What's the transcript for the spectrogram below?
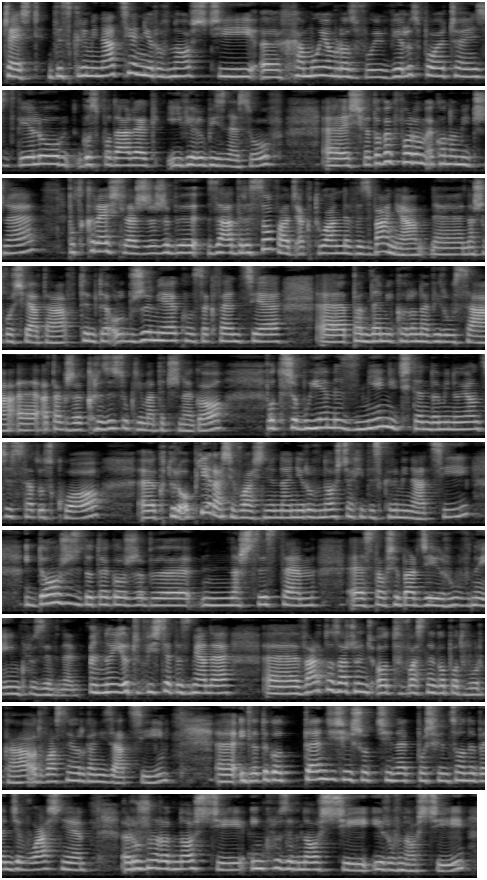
Cześć. Dyskryminacja, nierówności e, hamują rozwój wielu społeczeństw, wielu gospodarek i wielu biznesów. E, Światowe Forum Ekonomiczne podkreśla, że żeby zaadresować aktualne wyzwania e, naszego świata, w tym te olbrzymie konsekwencje pandemii koronawirusa, a także kryzysu klimatycznego, potrzebujemy zmienić ten dominujący status quo, który opiera się właśnie na nierównościach i dyskryminacji i dążyć do tego, żeby nasz system e, stał się bardziej równy i inkluzywny. No i oczywiście tę zmianę e, warto zacząć od własnego podwórka, od własnej organizacji e, i dlatego ten dzisiejszy odcinek poświęcony będzie właśnie różnorodności, inkluzywności i równości.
